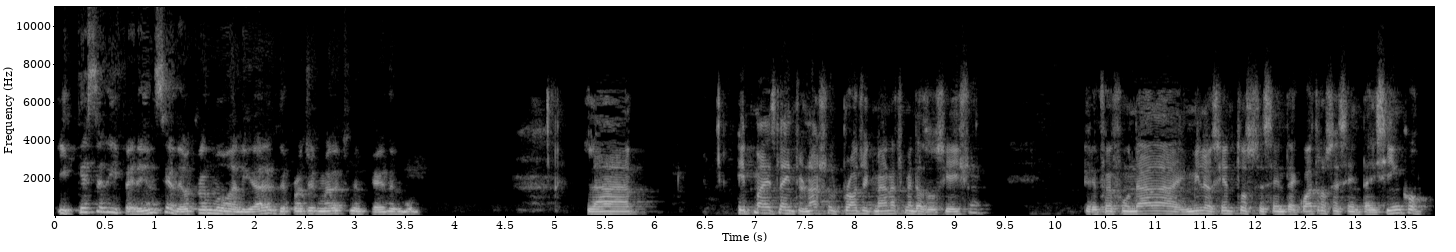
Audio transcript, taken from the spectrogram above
y qué se diferencia de otras modalidades de project management que hay en el mundo. La IPMA es la International Project Management Association. que fue fundada en 1964-65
